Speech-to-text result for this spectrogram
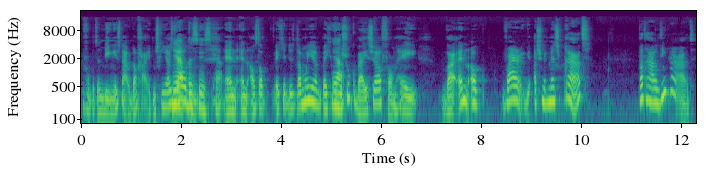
bijvoorbeeld een ding is, nou dan ga je het misschien juist Ja, wel doen. precies. Ja. En, en als dat, weet je, dus dan moet je een beetje Ja. onderzoeken bij jezelf van, hé, hey, waar, en ook waar, als je met mensen praat, wat halen die daaruit?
